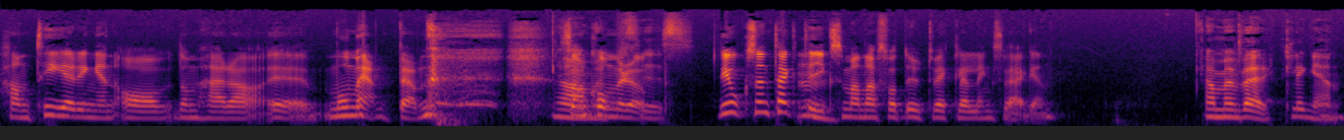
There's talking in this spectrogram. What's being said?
hanteringen av de här eh, momenten som ja, kommer upp. Det är också en taktik mm. som man har fått utveckla längs vägen. Ja, men verkligen.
